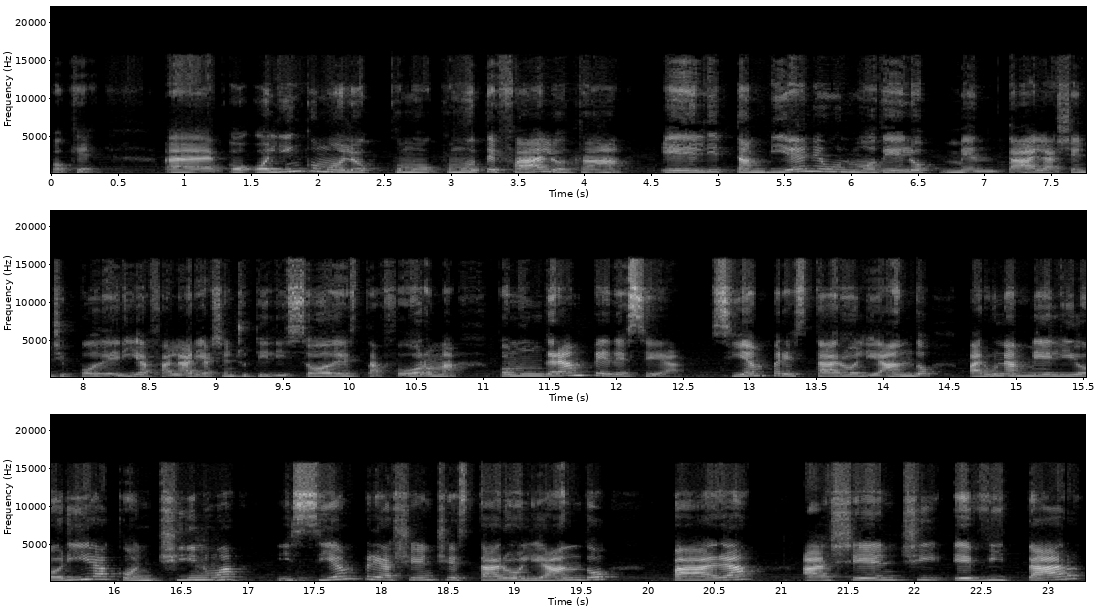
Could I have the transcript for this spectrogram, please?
Ok. Uh, o, Lean, como, como, como eu te falo, tá? Ele também é um modelo mental, a gente poderia falar e a gente utilizou desta forma, como um gran PDCA. Sempre estar olhando para uma melhoria contínua e sempre a gente estar olhando para a gente evitar,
